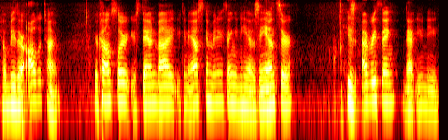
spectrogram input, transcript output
He'll be there all the time. Your counselor, your standby. You can ask him anything, and he has the answer. He's everything that you need.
